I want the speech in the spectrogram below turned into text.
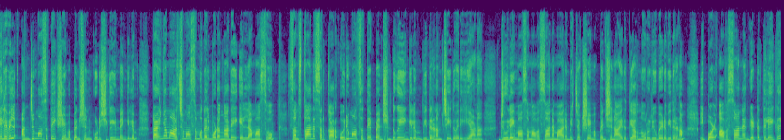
നിലവിൽ അഞ്ചു മാസത്തെ ക്ഷേമ പെൻഷൻ കുടിശ്ശികയുണ്ടെങ്കിലും കഴിഞ്ഞ മാർച്ച് മാസം മുതൽ മുടങ്ങാതെ എല്ലാ മാസവും സംസ്ഥാന സർക്കാർ ഒരു മാസത്തെ പെൻഷൻ തുകയെങ്കിലും ചെയ്തു വരികയാണ്. ജൂലൈ മാസം അവസാനം ആരംഭിച്ച ക്ഷേമ പെൻഷൻ ആയിരത്തി അറുന്നൂറ് രൂപയുടെ വിതരണം ഇപ്പോൾ അവസാന ഘട്ടത്തിലേക്ക്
